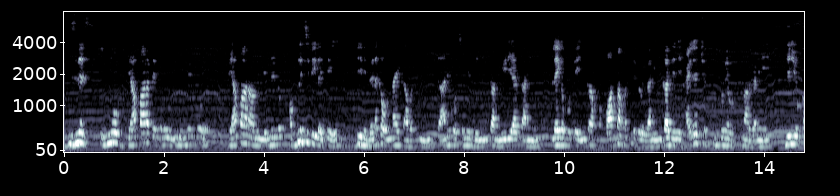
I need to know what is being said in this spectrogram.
బిజినెస్ ఎన్నో వ్యాపారవేత్తలు ఎన్నెన్నో వ్యాపారాలు ఎన్నెన్నో పబ్లిసిటీలు అయితే దీని వెనక ఉన్నాయి కాబట్టి దానికోసమే దీన్ని ఇంకా మీడియా కానీ లేకపోతే ఇంకా వార్తాపత్రికలు కానీ ఇంకా దీన్ని హైలైట్ చేసుకుంటూనే వస్తున్నారు కానీ దీని యొక్క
